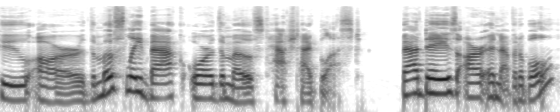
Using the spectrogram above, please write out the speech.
who are the most laid back or the most hashtag blessed. Bad days are inevitable,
